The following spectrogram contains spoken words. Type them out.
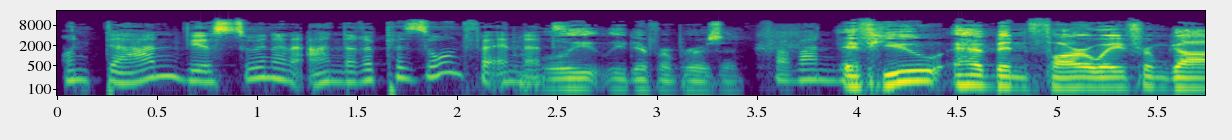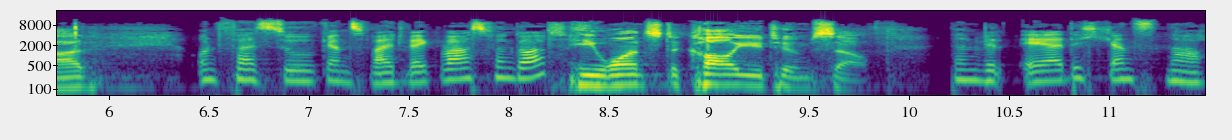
Und dann wirst du in eine andere Person verändert, completely different person verwandelt. if you have been far away from god Und falls du ganz weit weg warst von Gott, he wants to call you to himself dann will er dich ganz nah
